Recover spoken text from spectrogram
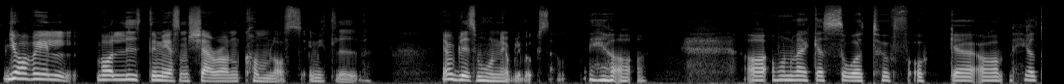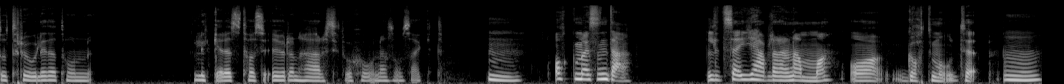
Jag vill vara lite mer som Sharon kom loss i mitt liv. Jag vill bli som hon när jag blir vuxen. Ja. Ja hon verkar så tuff och eh, ja, helt otroligt att hon lyckades ta sig ur den här situationen som sagt. Mm. Och med sånt där, lite såhär jävlar anamma och gott mod typ. Mm.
